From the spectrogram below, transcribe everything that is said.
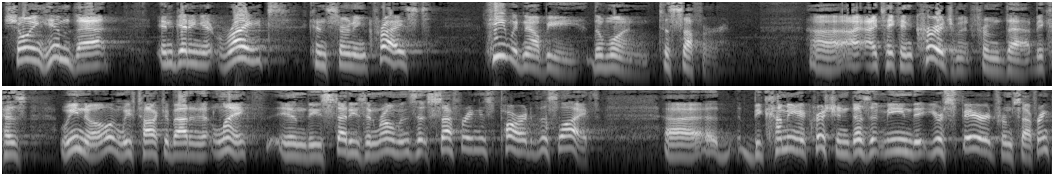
showing him that and getting it right concerning Christ, he would now be the one to suffer. Uh, I, I take encouragement from that because we know, and we've talked about it at length in these studies in Romans, that suffering is part of this life. Uh, becoming a Christian doesn't mean that you're spared from suffering.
